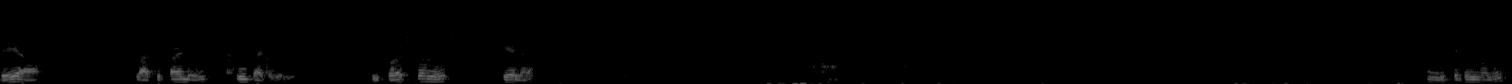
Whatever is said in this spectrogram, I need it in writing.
they are classified in two categories. The first one is scalar and the second one is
